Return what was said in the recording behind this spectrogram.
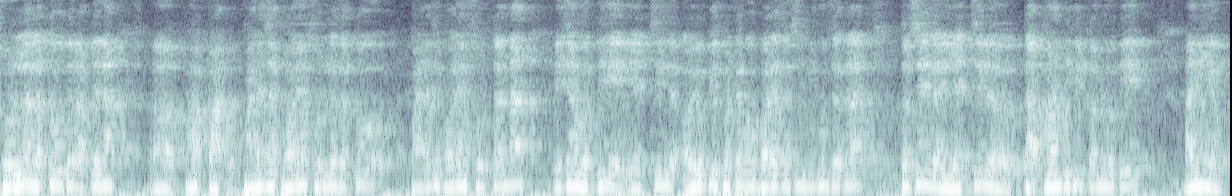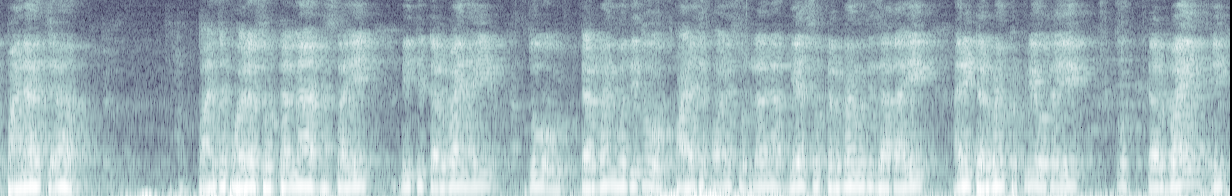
सोडला जातो. तर आपल्याला हा पा पाण्याच्या फवाऱ्या सोडला जातो. पाण्याच्या फवाऱ्या सोडताना याच्यामध्ये याचे अयोग्य घटक व बऱ्याच असे निघून जातात. तसेच याचे तापमान देखील कमी होते. आणि पाण्याच्या पाण्याच्या फवाऱ्या सोडताना दिसत आहे. आणि इथे टर्बाईन आहे. तो टर्बाईन मध्ये तो पाण्याच्या फवाऱ्या सोडलेला गॅस टर्बाईन मध्ये जात आहे. आणि टर्बाईन प्रक्रिया होत आहे. मग टर्बाईन एक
